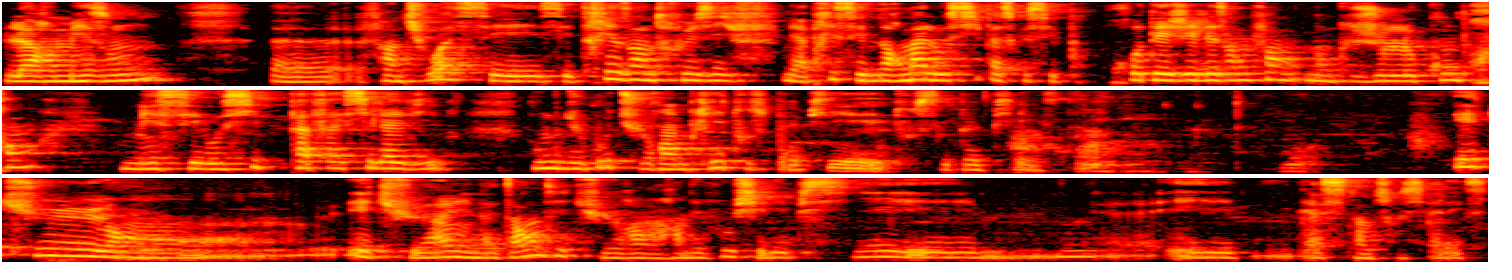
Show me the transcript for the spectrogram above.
leur maison. Euh, enfin, tu vois, c'est très intrusif. Mais après, c'est normal aussi parce que c'est pour protéger les enfants. Donc, je le comprends, mais c'est aussi pas facile à vivre. Donc, du coup, tu remplis tout ce papier, tous ces papiers, etc. Et tu, en, et tu as une attente et tu auras rendez-vous chez les psys et, et sociales, etc.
